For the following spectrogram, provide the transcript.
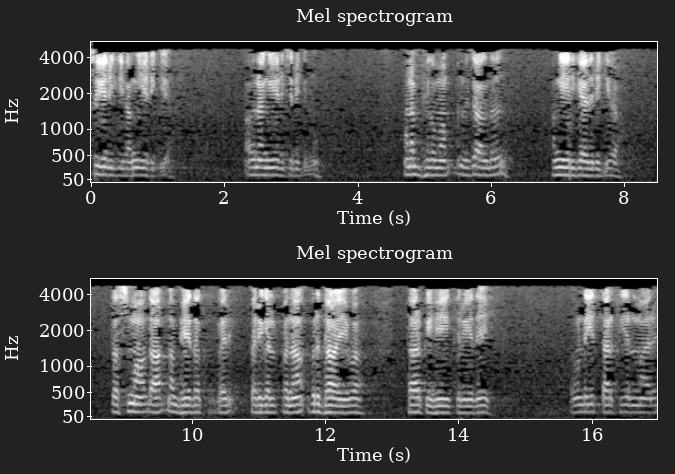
സ്വീകരിക്കുക അംഗീകരിക്കുക. അതിനംഗീകരിച്ചിരിക്കുന്നു അനഭ്യുഗമം എന്ന് വെച്ചാൽ അത് അംഗീകരിക്കാതിരിക്കുക. തസ്മാത് ആത്മഭേദ പരികൽപ്പന വൃഥായവ താർക്കിഹി അതുകൊണ്ട് ഈ താർക്കികന്മാര്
